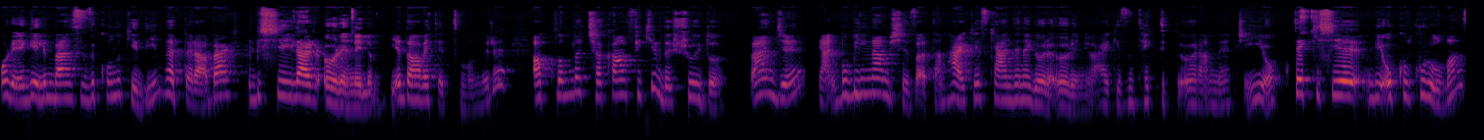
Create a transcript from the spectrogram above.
Oraya gelin ben sizi konuk edeyim hep beraber bir şeyler öğrenelim diye davet ettim onları. Aklımda çakan fikir de şuydu. Bence yani bu bilinen bir şey zaten. Herkes kendine göre öğreniyor. Herkesin tek tip bir öğrenme şeyi yok. Tek kişiye bir okul kurulmaz.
